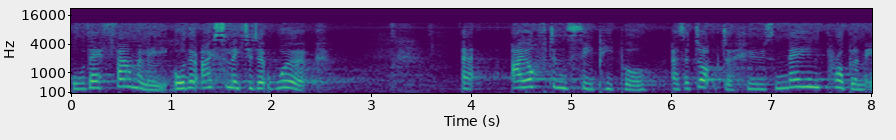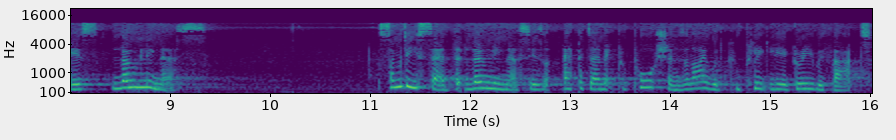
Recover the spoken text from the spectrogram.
or their family, or they're isolated at work. Uh, I often see people as a doctor whose main problem is loneliness. Somebody said that loneliness is epidemic proportions, and I would completely agree with that.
